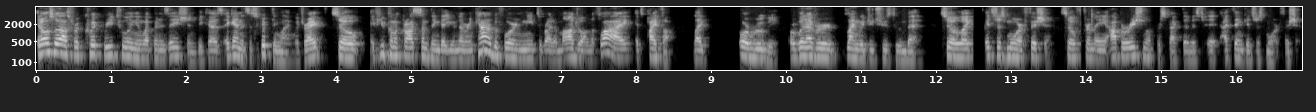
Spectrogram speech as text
It also allows for quick retooling and weaponization because again, it's a scripting language, right? So if you come across something that you've never encountered before and you need to write a module on the fly, it's Python, like or Ruby or whatever language you choose to embed. So like it's just more efficient. So from a operational perspective, it, I think it's just more efficient.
